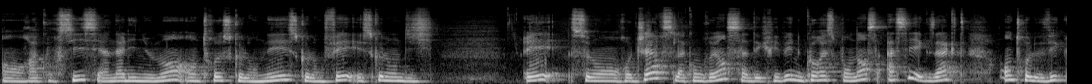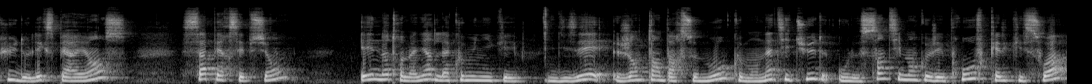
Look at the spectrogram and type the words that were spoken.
En raccourci, c'est un alignement entre ce que l'on est, ce que l'on fait et ce que l'on dit. Et selon Rogers, la congruence, ça décrivait une correspondance assez exacte entre le vécu de l'expérience, sa perception et notre manière de la communiquer. Il disait J'entends par ce mot que mon attitude ou le sentiment que j'éprouve, quel qu'il soit,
